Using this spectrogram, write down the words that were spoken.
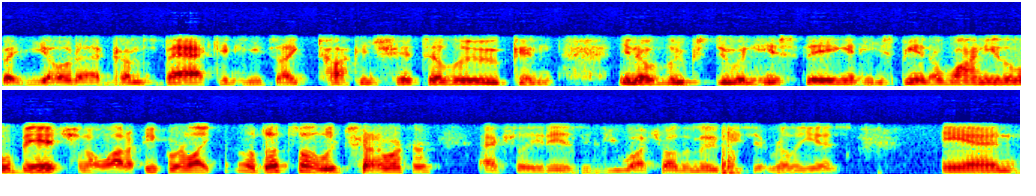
But Yoda comes back and he's like talking shit to Luke, and you know Luke's doing his thing, and he's being a whiny little bitch, and a lot of people are like, "Oh, that's not Luke Skywalker." Actually, it is. If you watch all the movies, it really is. And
